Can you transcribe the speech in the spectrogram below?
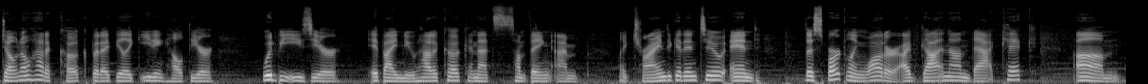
don't know how to cook, but I feel like eating healthier would be easier if I knew how to cook, and that's something I'm like trying to get into. And the sparkling water, I've gotten on that kick um,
